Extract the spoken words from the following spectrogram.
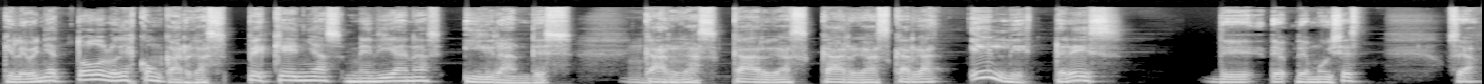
que le venía todos los días con cargas, pequeñas, medianas y grandes. Cargas, cargas, cargas, cargas. El estrés de, Moisés, o sea,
